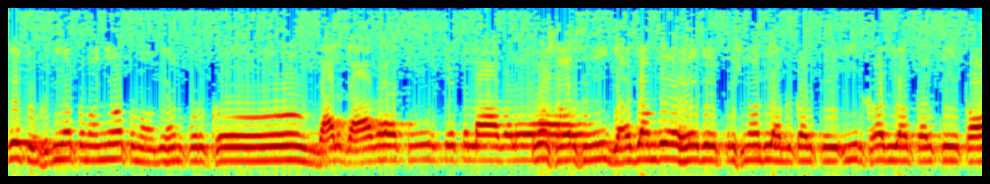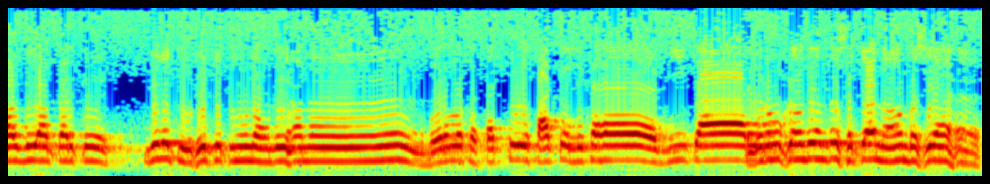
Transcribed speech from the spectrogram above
ਕਿ ਝੂਠ ਦੀਆਂ ਕਮਾਈਆਂ ਉਹ ਕਮਾਉਂਦੇ ਹਨ ਪੁਰਖ। ਜਲ ਜਾਵ ਹੈ ਕੂੜ ਚਿਤ ਉਹ ਲਾਵਣਿਆ ਸਾਧ ਸੰਗਤ ਜਾ ਜਾਂਦੇ ਇਹ ਜੇ ਕ੍ਰਿਸ਼ਨਾ ਦੀ ਅੱਗ ਕਰਕੇ ਈਰਖਾ ਦੀ ਅੱਗ ਕਰਕੇ ਕਾਲ ਦੀ ਅੱਗ ਕਰਕੇ ਜਿਹੜੇ ਝੂਠੇ ਚਿੱਤ ਨੂੰ ਲਾਉਂਦੇ ਹਨ। ਗੁਰਮੁਖ ਸੱਚੂ ਸੱਚ ਲਿਖ ਹੈ ਵਿਚਾਰ। ਗੁਰਮੁਖਾਂ ਦੇ ਅੰਦਰ ਸੱਚਾ ਨਾਮ ਵਸਿਆ ਹੈ।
